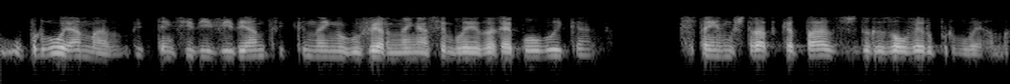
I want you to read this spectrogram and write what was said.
o problema. Tem sido evidente que nem o Governo nem a Assembleia da República se têm mostrado capazes de resolver o problema.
